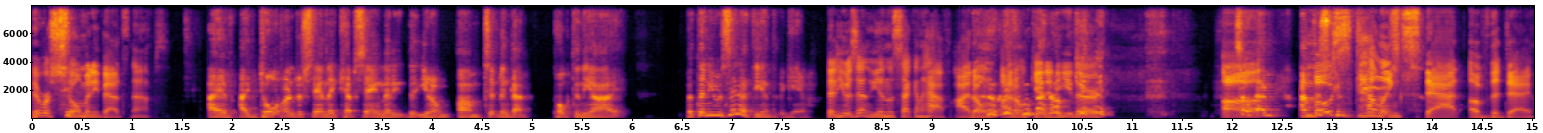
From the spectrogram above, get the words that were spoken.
There were so many bad snaps. I have I don't understand. They kept saying that, he, that you know um, Tippmann got poked in the eye, but then he was in at the end of the game. That he was in in the second half. I don't I don't get I it don't either. get it. Uh, so I'm, I'm most telling stat of the day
